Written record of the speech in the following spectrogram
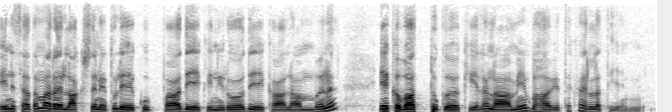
ඒ නිසා තමයි අර ලක්ෂණය තුල ඒක උප්පාද, ඒක නිරෝධ, ඒක ආලම්බන, ඒක වත්තුක කියලා නාමයෙන් භාවිත කරලා තියෙන්නේ.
